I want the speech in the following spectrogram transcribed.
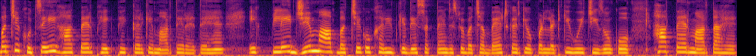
बच्चे खुद से ही हाथ पैर फेंक फेंक करके मारते रहते हैं। एक प्ले जिम आप बच्चे को खरीद के दे सकते हैं, जिसपे बच्चा बैठ करके ऊपर लटकी हुई चीज़ों को हाथ पैर मारता है।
